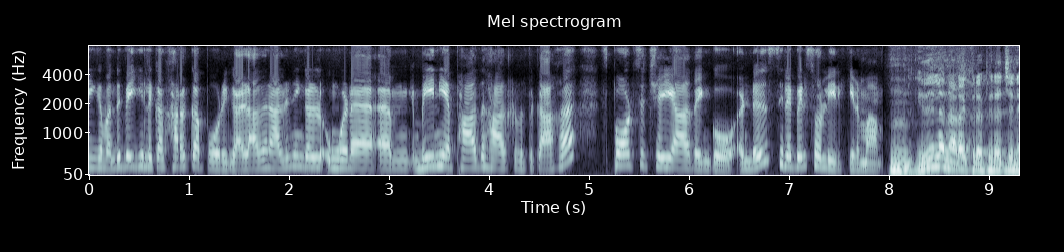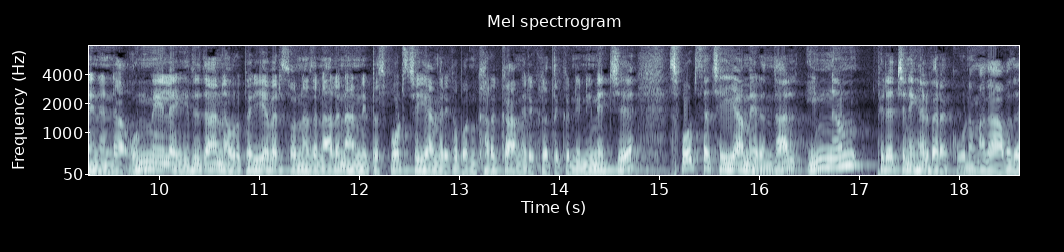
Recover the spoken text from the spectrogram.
நீங்கள் வந்து வெயிலுக்கு கறக்க போறீங்க. அதனால நீங்கள் உங்களோட மீனியை பாதுகாக்கிறதுக்காக ஸ்போர்ட்ஸ் செய்யாதேங்கோ என்று சில பேர் சொல்லியிருக்கிறமா இதில் நடக்கிற பிரச்சனை என்னென்றா உண்மையில் இதுதான் ஒரு பெரியவர் சொன்னதுனால நான் இப்போ ஸ்போர்ட்ஸ் செய்யாமல் இருக்க போறேன் கறக்காமல் இருக்கிறதுக்கு நினைச்சு ஸ்போர்ட்ஸை செய்யாமல் இருந்தால் இன்னும் பிரச்சனைகள் வரக்கூடும். அதாவது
